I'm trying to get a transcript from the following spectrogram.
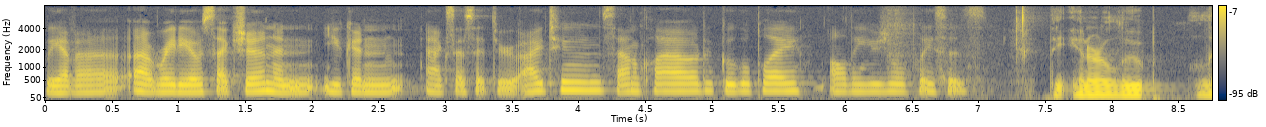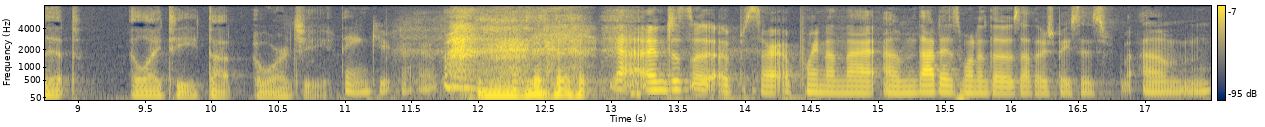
We have a, a radio section, and you can access it through iTunes, SoundCloud, Google Play, all the usual places. The inner loop lit lit dot org. Thank you. Yeah, and just a, a, sorry, a point on that. Um, that is one of those other spaces um,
